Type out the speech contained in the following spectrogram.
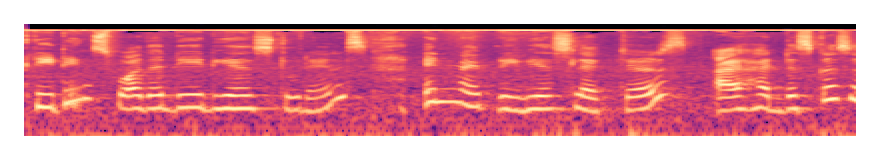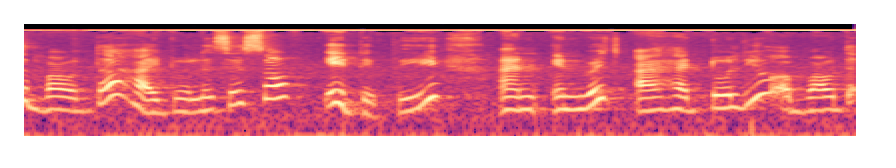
Greetings for the day dear students. In my previous lectures I had discussed about the hydrolysis of ATP and in which I had told you about the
